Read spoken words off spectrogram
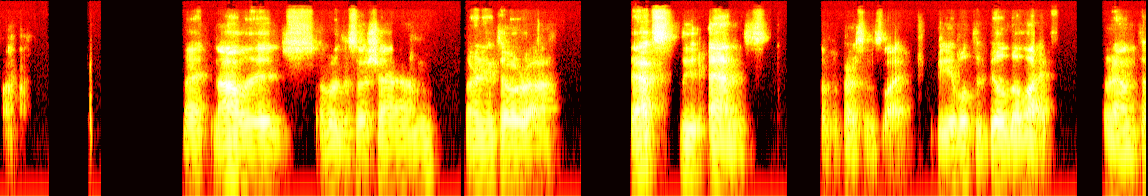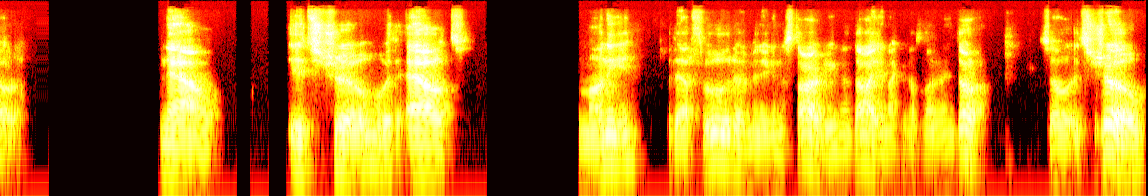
for in life. Right? Knowledge, Avodah Hashem, learning Torah. That's the ends of a person's life. Be able to build a life around Torah. Now, it's true without money, without food, I mean, you're going to starve, you're going to die, you're not going to learn any Torah. So it's true,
